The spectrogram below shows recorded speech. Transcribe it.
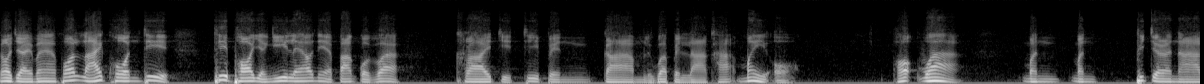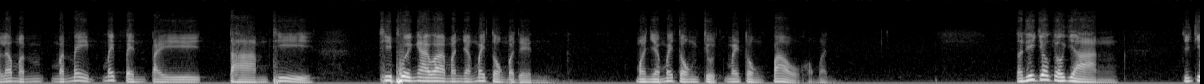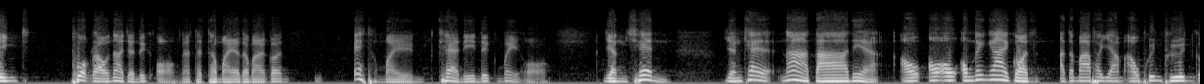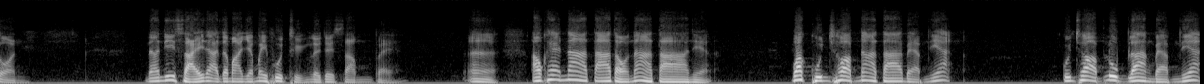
เข้าใจไหมเพราะหลายคนที่ที่พออย่างนี้แล้วเนี่ยปรากฏว่าคลายจิตที่เป็นกามหรือว่าเป็นราคะไม่ออก เพราะว่ามันมันพิจารณาแล้วมันมันไม่ไม่เป็นไปตามที่ที่พูดง่ายว่ามันยังไม่ตรงประเด็น มันยังไม่ตรงจุดไม่ตรงเป้าของมัน ตอนนี้ยกตัวอย่างจริงๆ พวกเราน่าจะนึกออกนะแต่ทำไมอาตมาก็ เอ๊ะทำไมแค่นี้นึกไม่ออก อย่างเช่น อย่างแค่หน้าตาเนี่ยเอาเอาเอาเอาง่าย ๆ ก่อนอาตมาพยายามเอาพื้นพื้นก่อนนะนิสัยนะอาตมายังไม่พูดถึงเลยด้วยซ้ำไปเออเอาแค่หน้าตาต่อหน้าตาเนี่ย ว่าคุณชอบหน้าตาแบบเนี้ยคุณชอบรูปร่างแบบเนี้ย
